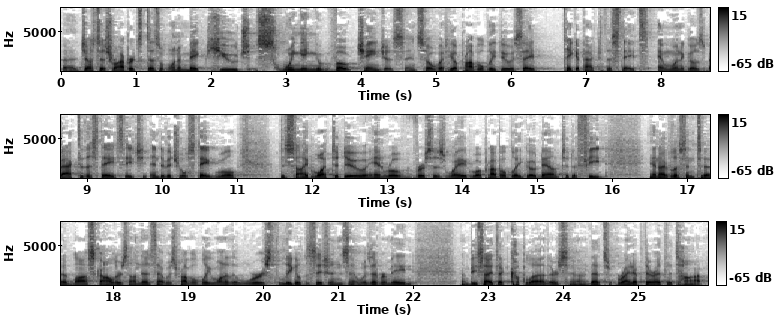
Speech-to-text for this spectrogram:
uh, Justice Roberts doesn't want to make huge swinging vote changes. And so what he'll probably do is say, take it back to the states. And when it goes back to the states, each individual state will decide what to do, and Roe versus Wade will probably go down to defeat. And I've listened to law scholars on this. That was probably one of the worst legal decisions that was ever made besides a couple of others. Uh, that's right up there at the top.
